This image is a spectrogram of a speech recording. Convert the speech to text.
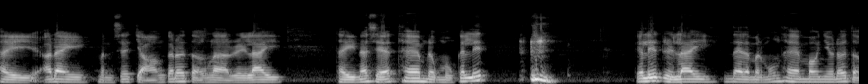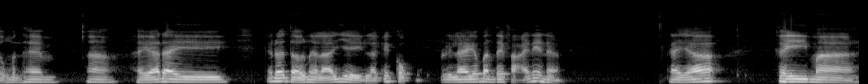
thì ở đây mình sẽ chọn cái đối tượng là relay. Thì nó sẽ thêm được một cái list cái list relay, đây là mình muốn thêm bao nhiêu đối tượng mình thêm. Ha, thì ở đây cái đối tượng này là cái gì? Là cái cục relay ở bên tay phải này nè. Thì á, khi mà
